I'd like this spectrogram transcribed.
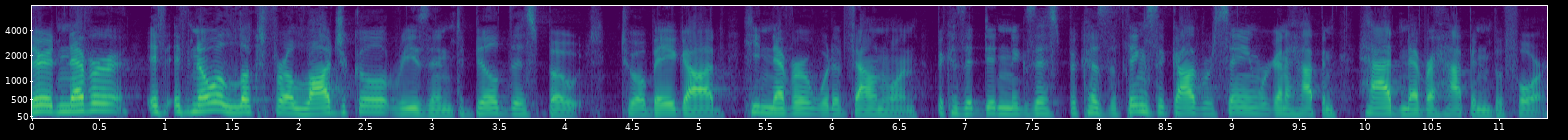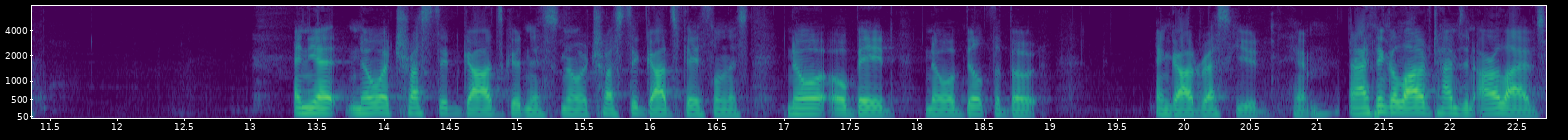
There had never, if, if Noah looked for a logical reason to build this boat to obey God, he never would have found one because it didn't exist, because the things that God was saying were going to happen had never happened before. And yet, Noah trusted God's goodness. Noah trusted God's faithfulness. Noah obeyed. Noah built the boat, and God rescued him. And I think a lot of times in our lives,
